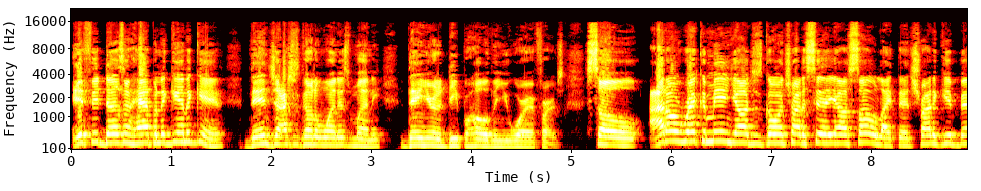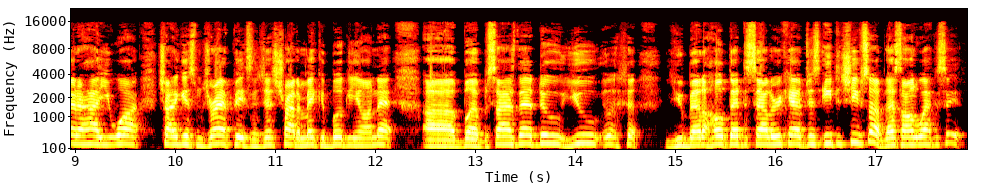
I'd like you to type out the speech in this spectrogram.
If it doesn't happen again, again, then Josh is to want his money. Then you're in a deeper hole than you were at first. So I don't recommend y'all just go and try to sell y'all soul like that. Try to get better how you are. Try to get some draft picks and just try to make a boogie on that. Uh, but besides that, dude, you, you better hope that the salary cap just eat the Chiefs up. That's the only way I can see it.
